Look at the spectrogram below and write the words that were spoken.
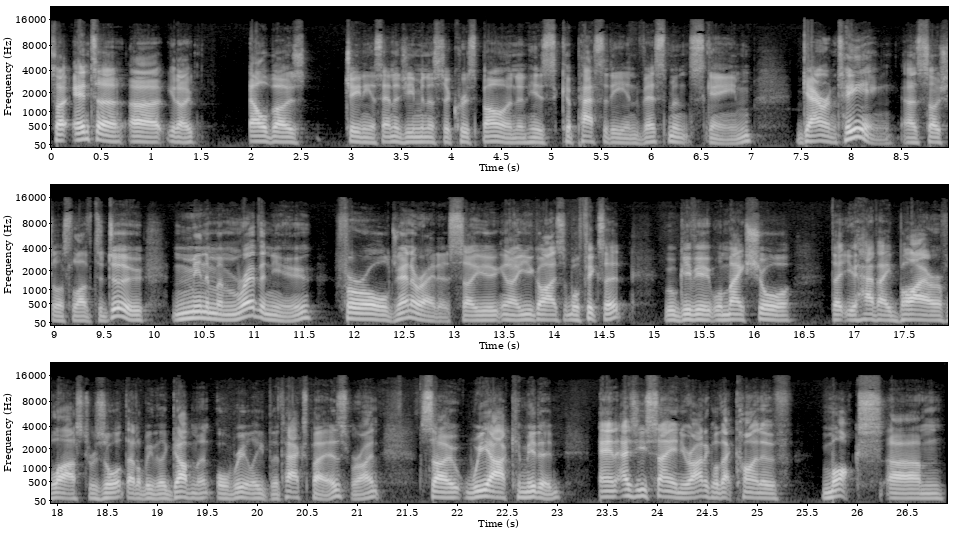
so enter, uh, you know, Albo's genius energy minister Chris Bowen and his capacity investment scheme, guaranteeing, as socialists love to do, minimum revenue for all generators. So you, you know, you guys will fix it. We'll give you, we'll make sure that you have a buyer of last resort. That'll be the government or really the taxpayers, right? So we are committed. And as you say in your article, that kind of mocks um,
